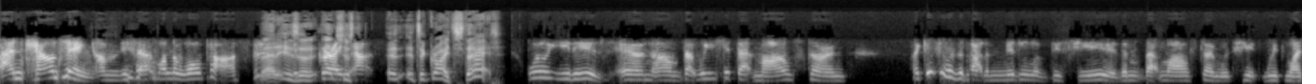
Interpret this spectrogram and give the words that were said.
And counting. Um, yeah, I'm on the warpath. That is a great. Just, it's a great stat. Well, it is, and um, that we hit that milestone. I guess it was about the middle of this year. The, that milestone was hit with my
